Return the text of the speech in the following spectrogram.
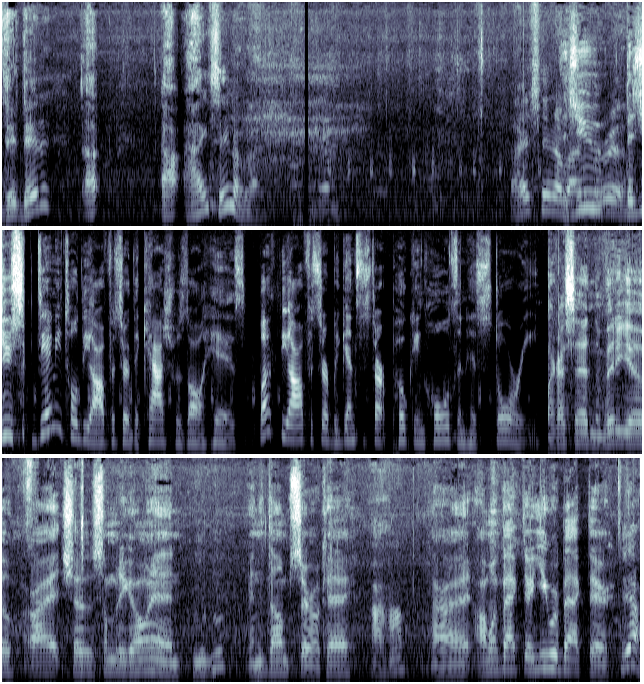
Did, did it? Uh, I, I ain't seen nobody. I ain't seen nobody Did for you? real. Did you see? Danny told the officer the cash was all his, but the officer begins to start poking holes in his story. Like I said in the video, all right, it shows somebody going in Mm-hmm. in the dumpster. Okay. Uh-huh. All right. I went back there. You were back there. Yeah,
